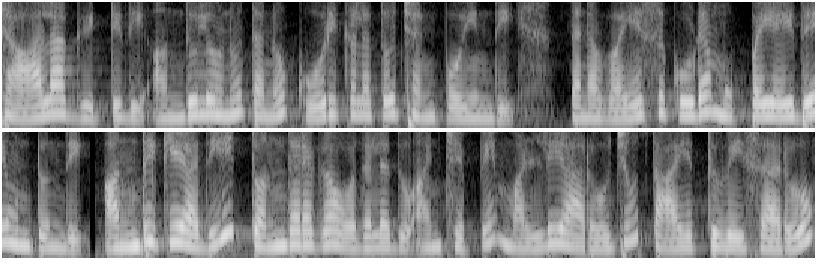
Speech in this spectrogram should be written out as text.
చాలా గట్టిది. అందులోనూ తను కోరికలతో చనిపోయింది. తన వయసు కూడా ముప్పై ఐదే ఉంటుంది. అందుకే అది తొందరగా వదలదు అని చెప్పి మళ్ళీ ఆ రోజు తాయెత్తు వేశారు.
